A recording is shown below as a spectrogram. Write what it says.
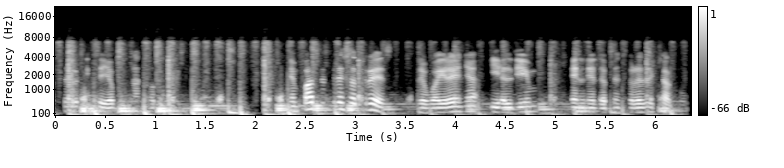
hacer y se llevó nota. Empate 3 a 3 entre Guaireña y el DIM en el Defensores de Chaco.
